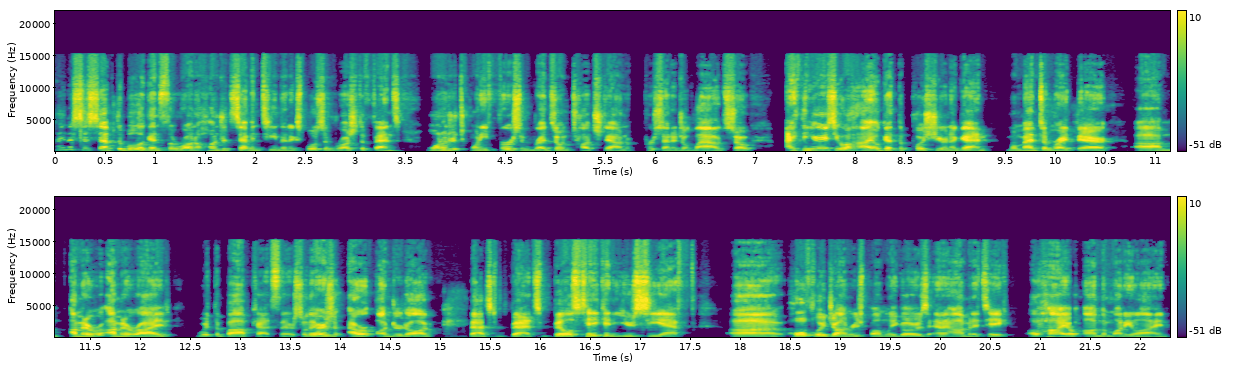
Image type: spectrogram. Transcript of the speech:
kind of susceptible against the run. 117 in explosive rush defense, 121st in red zone touchdown percentage allowed. So I think you're going to see Ohio get the push here. And again, momentum right there. Um, I'm gonna I'm gonna ride with the Bobcats there. So there's our underdog best bets. Bill's taking UCF. Uh, hopefully John Rhys Plumlee goes, and I'm gonna take Ohio on the money line.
